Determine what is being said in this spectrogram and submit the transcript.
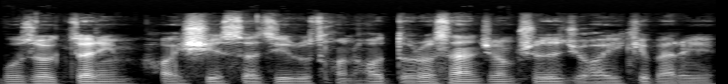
بزرگ داریم. حاشیه سازی رودخانه ها درست انجام شده. جاهایی که برای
